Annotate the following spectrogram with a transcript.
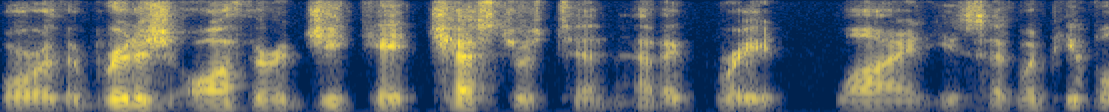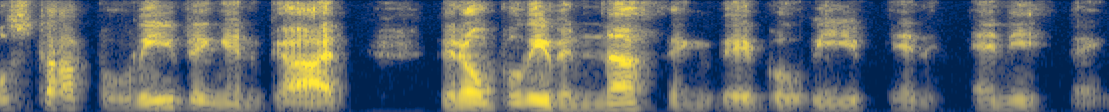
Or the British author G.K. Chesterton had a great line. He said, When people stop believing in God, they don't believe in nothing, they believe in anything.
